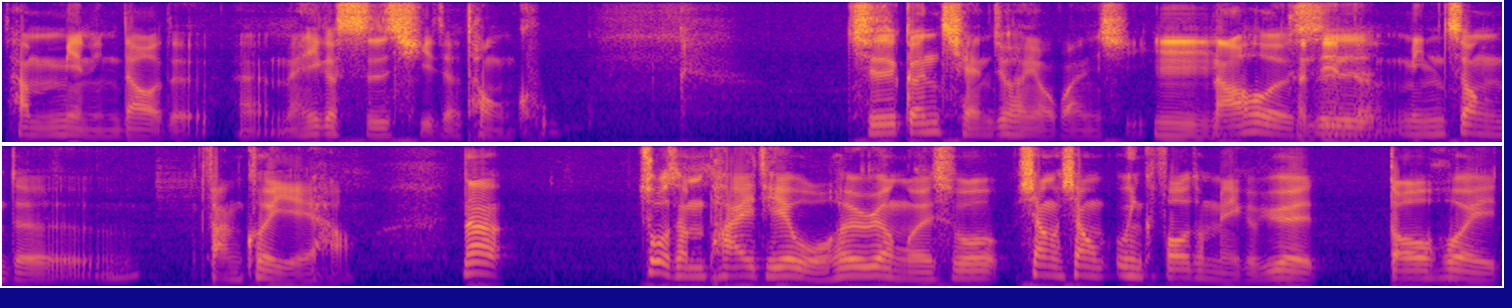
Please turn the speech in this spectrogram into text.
他们面临到的呃每一个时期的痛苦，其实跟钱就很有关系。嗯然后或者是民众的反馈也好，那做成拍贴，我会认为说，像像 Wink Photo 每个月都会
